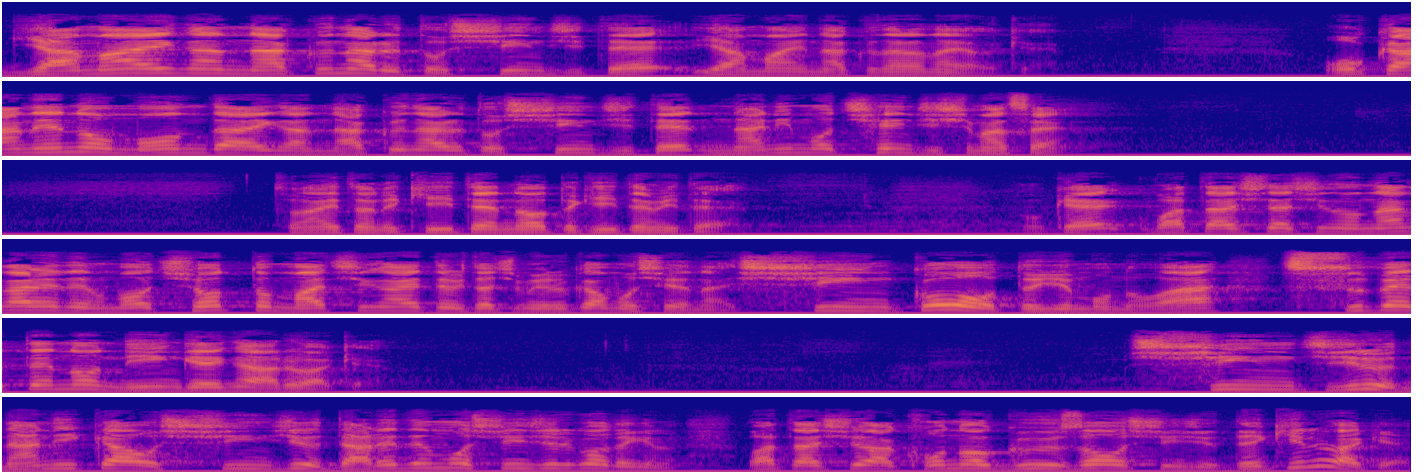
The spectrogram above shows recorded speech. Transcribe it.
病がなくなると信じて病なくならないわけ。お金の問題がなくなると信じて何もチェンジしません。隣人に聞いてんの？って聞いてみて。Okay? 私たちの流れでもちょっと間違えてる人たちもいるかもしれない。信仰というものは全ての人間があるわけ。信じる、何かを信じる、誰でも信じることができる。私はこの偶像を信じる。できるわけ。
